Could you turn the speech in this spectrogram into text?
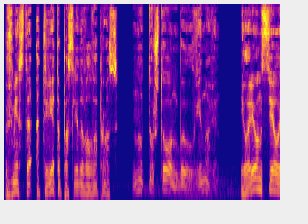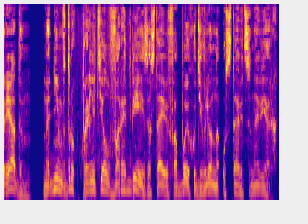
Вместо ответа последовал вопрос. «Ну, то, что он был виновен». Иларион сел рядом. Над ним вдруг пролетел воробей, заставив обоих удивленно уставиться наверх.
